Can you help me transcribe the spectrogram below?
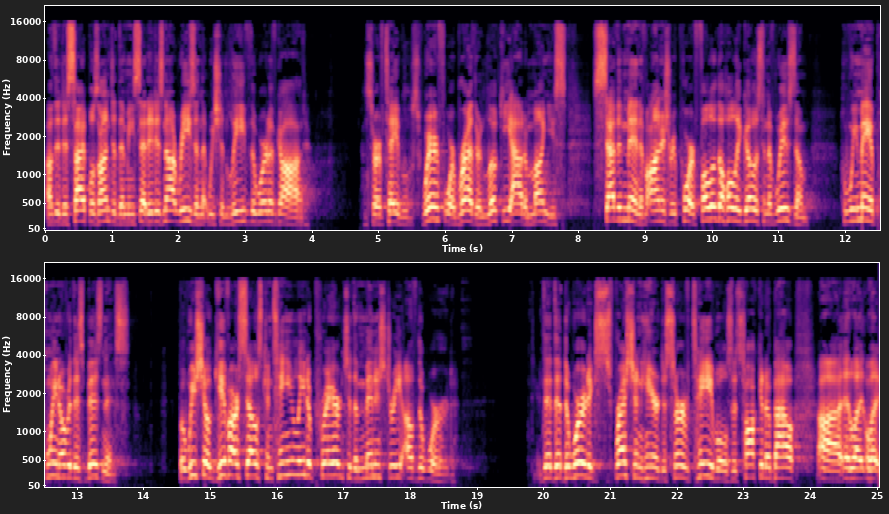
of the disciples unto them, he said, It is not reason that we should leave the word of God and serve tables. Wherefore, brethren, look ye out among you seven men of honest report, full of the Holy Ghost and of wisdom, who we may appoint over this business. But we shall give ourselves continually to prayer and to the ministry of the word. The, the, the, word expression here to serve tables, it's talking about uh, like, like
